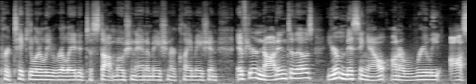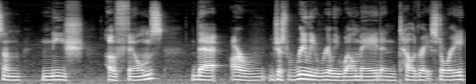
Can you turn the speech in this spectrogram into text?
particularly related to stop motion animation or claymation. If you're not into those, you're missing out on a really awesome niche of films that are just really, really well made and tell a great story.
